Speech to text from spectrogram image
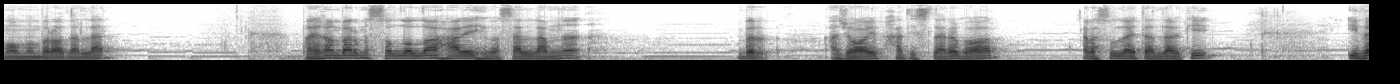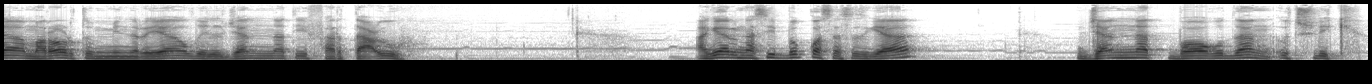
mo'min birodarlar payg'ambarimiz sollallohu alayhi vasallamni bir ajoyib hadislari bor. Rasululloh aytadilarki ida marortum min riyadil jannati farta'u. Agar nasib bo'lib qolsa sizga jannat bog'idan o'tishlik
